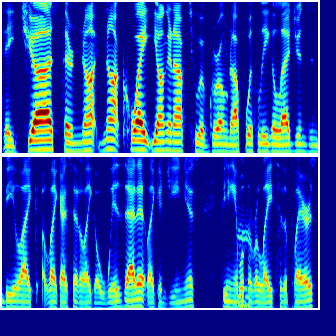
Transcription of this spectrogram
they just they're not not quite young enough to have grown up with League of Legends and be like like I said like a whiz at it, like a genius, being able Mhm. to relate to the players,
